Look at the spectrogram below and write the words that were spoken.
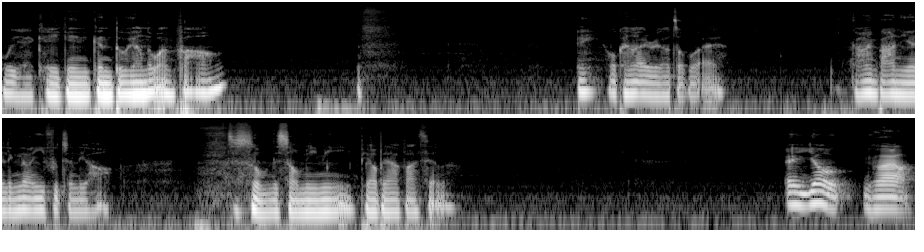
我也可以给你更多样的玩法哦。哎，我看到艾瑞要走过来了，赶快把你的凌乱衣服整理好。这是我们的小秘密，不要被他发现了。哎呦，你回来了！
